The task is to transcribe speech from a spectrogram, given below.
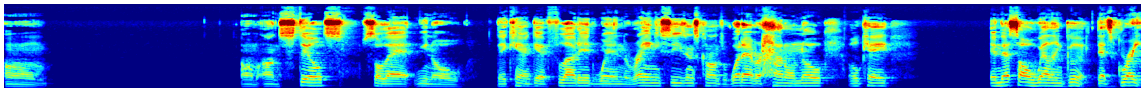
um, um, on stilts so that you know they can't get flooded when the rainy seasons comes or whatever. I don't know. Okay. And that's all well and good. That's great.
